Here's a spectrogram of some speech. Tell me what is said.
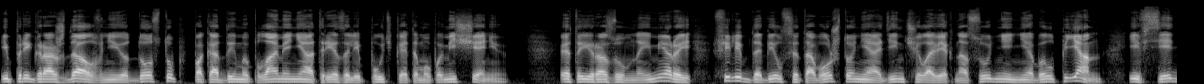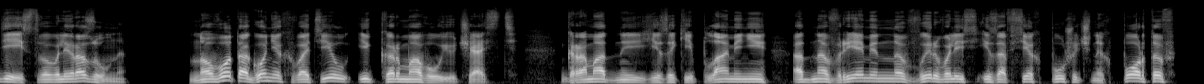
и преграждал в нее доступ, пока дым и пламя не отрезали путь к этому помещению. Этой разумной мерой Филипп добился того, что ни один человек на судне не был пьян, и все действовали разумно. Но вот огонь охватил и кормовую часть. Громадные языки пламени одновременно вырвались изо всех пушечных портов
